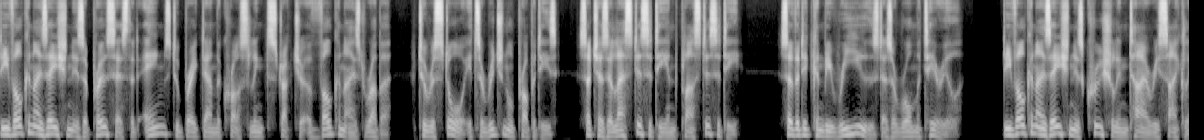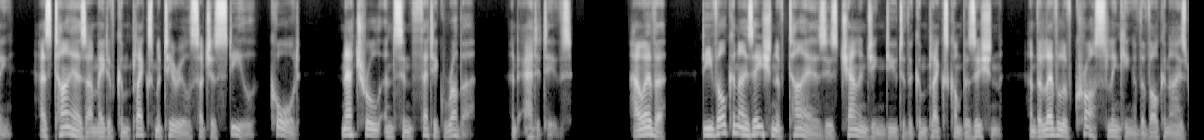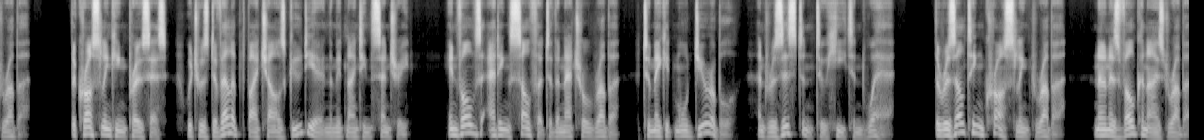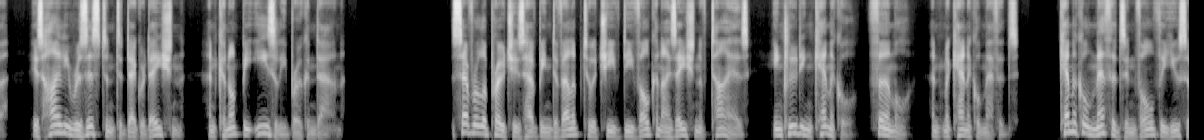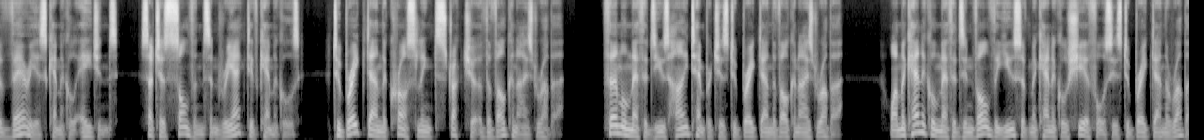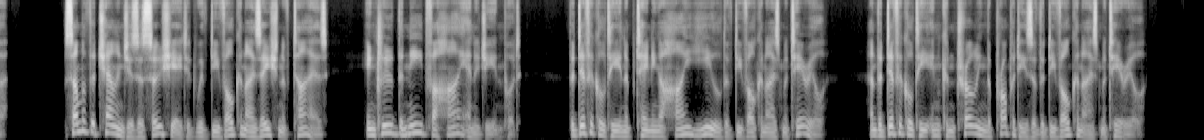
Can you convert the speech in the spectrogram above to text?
Devulcanization is a process that aims to break down the cross-linked structure of vulcanized rubber to restore its original properties, such as elasticity and plasticity, so that it can be reused as a raw material. Devulcanization is crucial in tire recycling, as tires are made of complex materials such as steel, cord, natural and synthetic rubber, and additives. However, devulcanization of tires is challenging due to the complex composition and the level of cross-linking of the vulcanized rubber. The cross-linking process, which was developed by Charles Goodyear in the mid-19th century, involves adding sulfur to the natural rubber to make it more durable and resistant to heat and wear. The resulting cross-linked rubber, known as vulcanized rubber, is highly resistant to degradation and cannot be easily broken down. Several approaches have been developed to achieve devulcanization of tires, including chemical, thermal, and mechanical methods. Chemical methods involve the use of various chemical agents, such as solvents and reactive chemicals, to break down the cross-linked structure of the vulcanized rubber. Thermal methods use high temperatures to break down the vulcanized rubber, while mechanical methods involve the use of mechanical shear forces to break down the rubber. Some of the challenges associated with devulcanization of tires include the need for high energy input, the difficulty in obtaining a high yield of devulcanized material, and the difficulty in controlling the properties of the devulcanized material.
